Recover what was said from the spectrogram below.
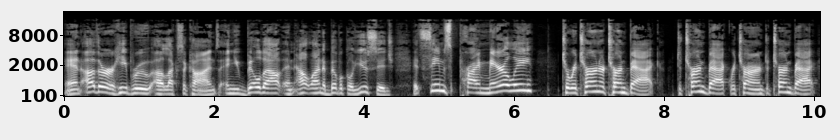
and other Hebrew uh, lexicons, and you build out an outline of biblical usage, it seems primarily to return or turn back, to turn back, return, to turn back,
